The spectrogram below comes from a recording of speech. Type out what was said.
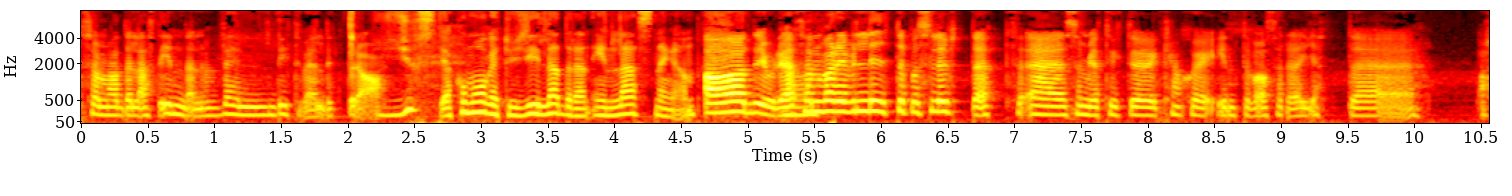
Som hade läst in den väldigt, väldigt bra. Just jag kommer ihåg att du gillade den inläsningen. Ja det gjorde jag. Sen var det väl lite på slutet eh, som jag tyckte kanske inte var sådär jätte... ah,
